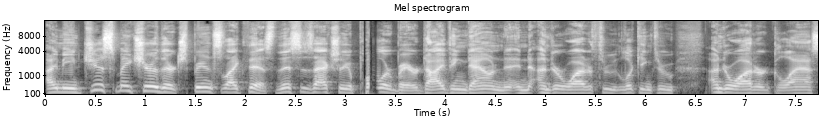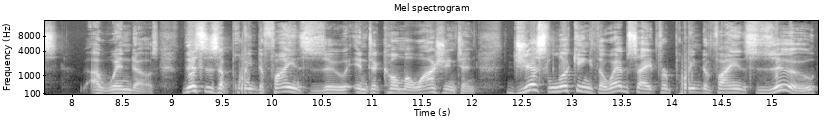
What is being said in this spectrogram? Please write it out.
I mean, just make sure they're experienced like this. This is actually a polar bear diving down and underwater through looking through underwater glass uh, windows. This is a Point Defiance Zoo in Tacoma, Washington. Just looking at the website for Point Defiance Zoo,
